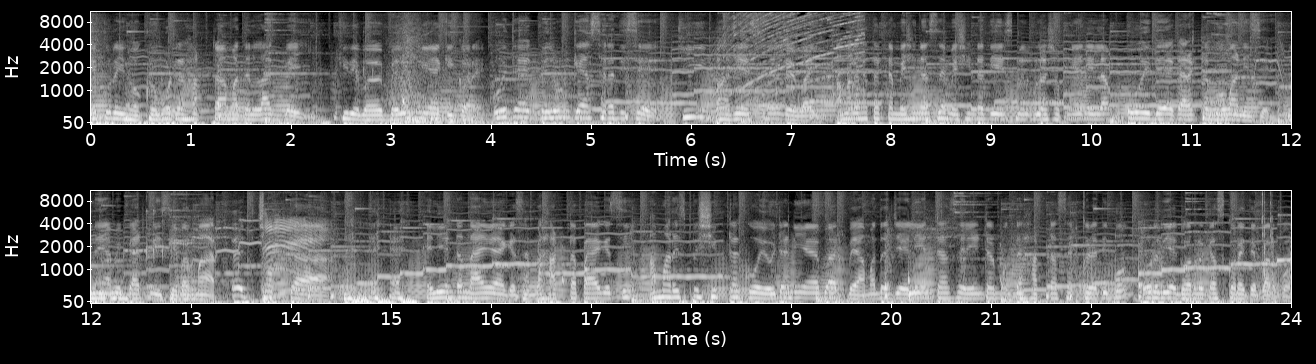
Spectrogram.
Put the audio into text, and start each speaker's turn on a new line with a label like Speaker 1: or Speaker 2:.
Speaker 1: যে করেই হোক, রোবটের হাতটা আমাদের লাগবেই। কিরে ভাই বেলুন নিয়ে কি করে? ওই দেখ, বেলুন গ্যাস ছেড়ে দিছে। কি বাজে স্মেল রে ভাই। আমাদের হাতে একটা মেশিন আছে মেশিনটা দিয়ে স্মেলগুলো সব নিয়ে নিলাম। ওই দেখ আর একটা বোমা নিছে। নে, আমি ব্যাট নিছি, এবার মার। এই ছক্কা। এলিয়েনটা নাই হয়ে গেছে, আমরা হাতটা পায়ে গেছি। আমার স্পেসশিপটা কই? ওইটা নিয়ে এবার আমাদের যে এলিয়েনটা আছে এলিয়েনটার মধ্যে হাতটা সেট করে দিব। ওরে দিয়ে ঘরের কাজ করাইতে পারব।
